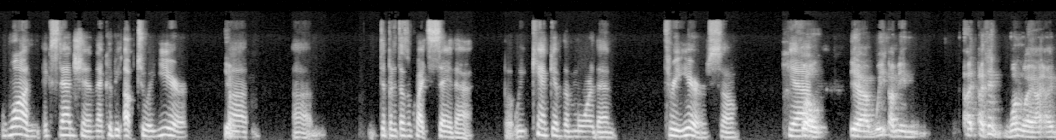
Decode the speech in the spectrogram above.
one extension that could be up to a year. Yeah. Um, um, but it doesn't quite say that, but we can't give them more than three years, so. Yeah, Well, yeah, we, I mean, I, I think one way I, I,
